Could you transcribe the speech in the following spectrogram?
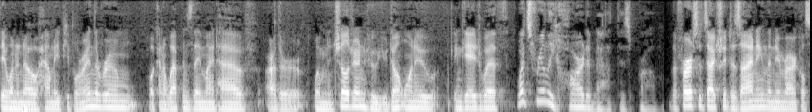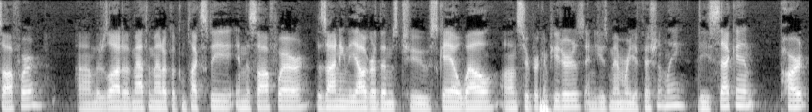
they want to know how many people are in the room, what kind of weapons they might have. Are there women and children who you don't want to engage with? What's really hard about this problem? The first is actually designing the numerical software. Um, there's a lot of mathematical complexity in the software, designing the algorithms to scale well on supercomputers and use memory efficiently. The second part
